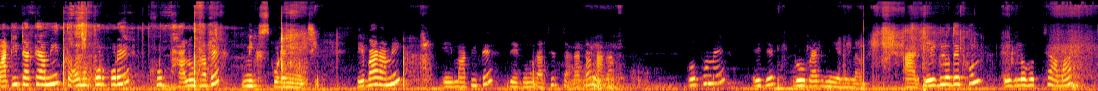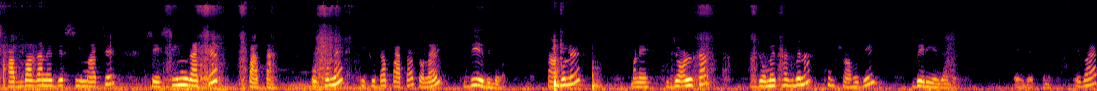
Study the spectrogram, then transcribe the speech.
মাটিটাকে আমি তল উপর করে খুব ভালোভাবে মিক্স করে নিয়েছি। এবার আমি এই মাটিতে বেগুন গাছের চারাটা লাগাবো। প্রথমে এই যে গ্রো ব্যাগ নিয়ে নিলাম। আর এইগুলো দেখুন, এগুলো হচ্ছে আমার ছাদ বাগানের যে সিম আছে, সেই সিম গাছের পাতা। প্রথমে কিছুটা পাতা তলায় দিয়ে দিব। তাহলে মানে জলটা জমে থাকবে না, খুব সহজেই বেরিয়ে যাবে। এই দেখুন, এবার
